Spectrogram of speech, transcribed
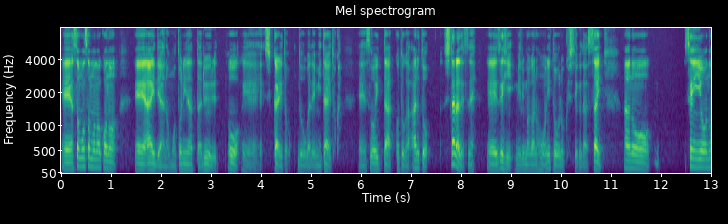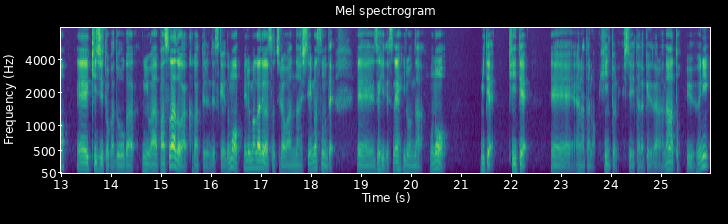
えー、そもそものこの、え、アイデアの元になったルールを、え、しっかりと動画で見たいとか、えそういったことがあるとしたらですね、えー、ぜひメルマガの方に登録してください。あの専用の、えー、記事とか動画にはパスワードがかかってるんですけれども、メルマガではそちらを案内していますので、えー、ぜひですね、いろんなものを見て、聞いて、えー、あなたのヒントにしていただけたらなというふうに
